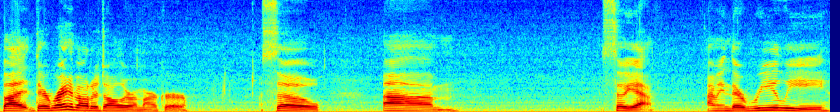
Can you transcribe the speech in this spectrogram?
But they're right about a dollar a marker. So, um, so yeah. I mean, they're really,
